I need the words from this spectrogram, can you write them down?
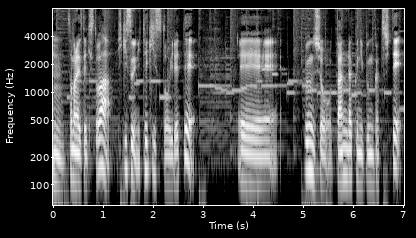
うん。サマライズテキストは引数にテキストを入れて、えー文章を段落に分割して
